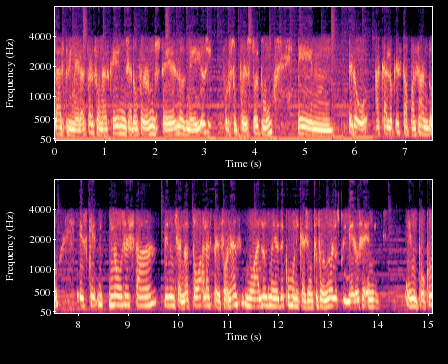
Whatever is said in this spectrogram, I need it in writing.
las primeras personas que denunciaron fueron ustedes, los medios, y por supuesto tú. Eh, pero acá lo que está pasando es que no se está denunciando a todas las personas, no a los medios de comunicación que fueron uno de los primeros en, en un poco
